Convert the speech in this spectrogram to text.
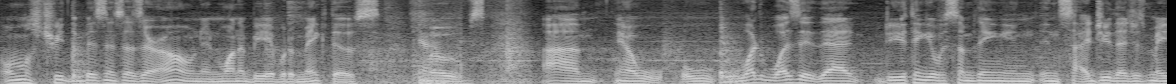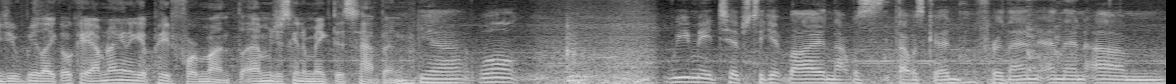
almost treat the business as their own and want to be able to make those Yeah. moves. Um, you know, what was it that? Do you think it was something in, inside you that just made you be like, okay, I'm not going to get paid for a month. I'm just going to make this happen. Yeah, well, we made tips to get by, and that was that was good for then. And then um,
